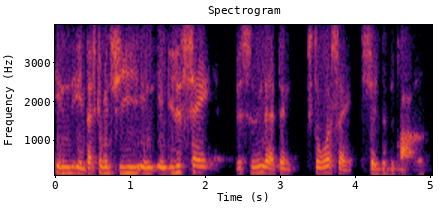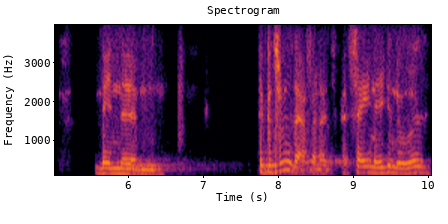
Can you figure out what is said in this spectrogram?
en, en hvad skal man sige, en, en lille sag ved siden af den store sag, selve bedraget. Men øhm, det betød i hvert fald, at, at sagen ikke nåede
